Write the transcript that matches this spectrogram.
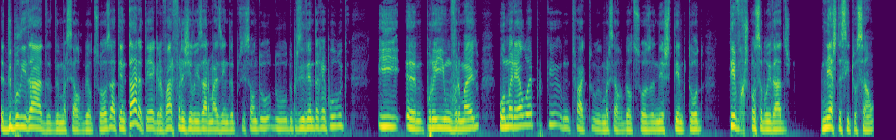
debilidade de Marcelo Rebelo de Sousa, a tentar até agravar, fragilizar mais ainda a posição do, do, do Presidente da República, e um, por aí um vermelho. O amarelo é porque, de facto, Marcelo Rebelo de Sousa, neste tempo todo, teve responsabilidades nesta situação,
